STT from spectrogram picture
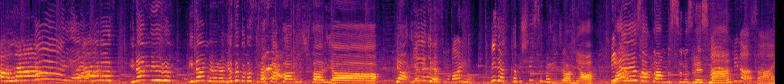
Allah! Ay. İnanmıyorum. İnanmıyorum. Yatak odasına saklanmışlar ya. Ya iyi de. Mı banyo? Bir dakika bir şey söyleyeceğim ya. Banyoya saklanmışsınız resmen. Bir daha say.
